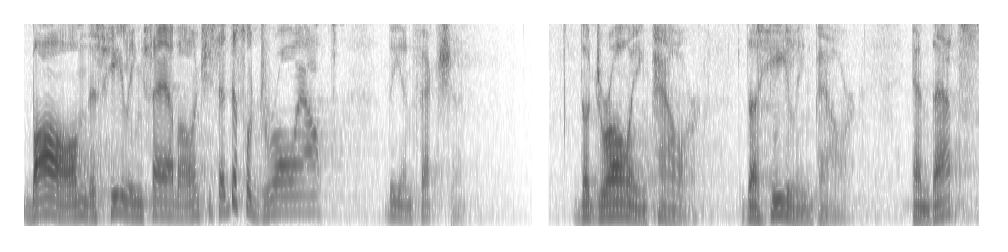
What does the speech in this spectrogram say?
balm, this healing salve on. She said, This will draw out the infection. The drawing power, the healing power. And that's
